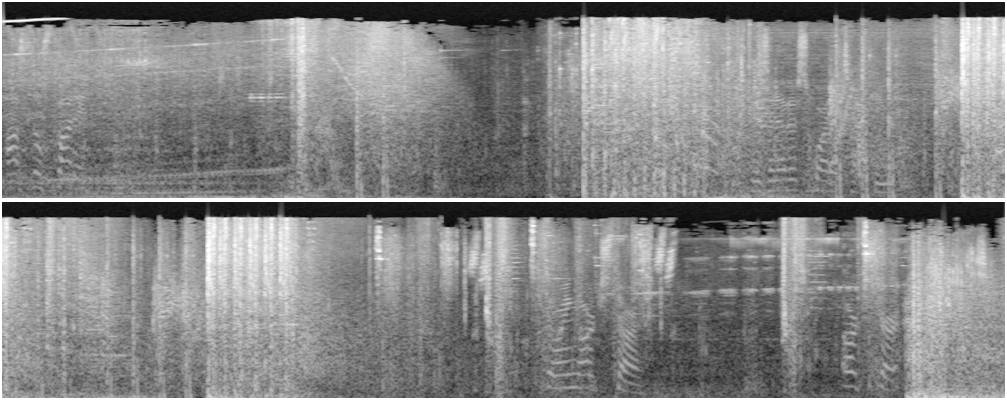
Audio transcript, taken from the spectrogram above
Hostile spotted. There's another squad attacking. Throwing Arcstar. Arcstar out.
